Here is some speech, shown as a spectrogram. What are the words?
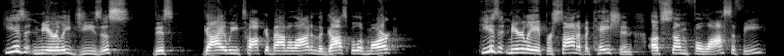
He isn't merely Jesus, this guy we talk about a lot in the Gospel of Mark, he isn't merely a personification of some philosophy.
